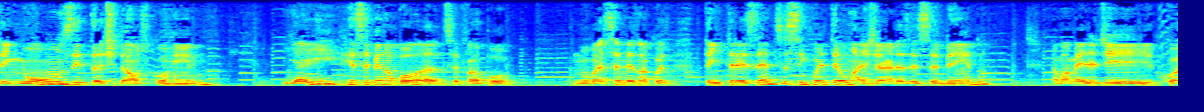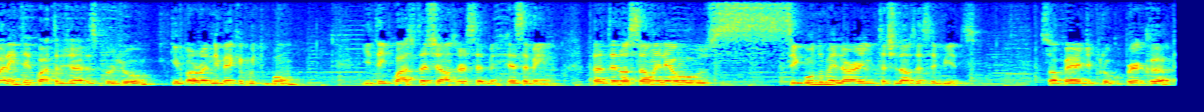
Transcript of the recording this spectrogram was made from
tem 11 touchdowns correndo. E aí, recebendo a bola, você fala, pô, não vai ser a mesma coisa. Tem 351 jardas recebendo, é uma média de 44 jardas por jogo, que para running back é muito bom. E tem 4 touchdowns recebe- recebendo. Pra ter noção, ele é o segundo melhor em touchdowns recebidos. Só perde pro Cooper Cup,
